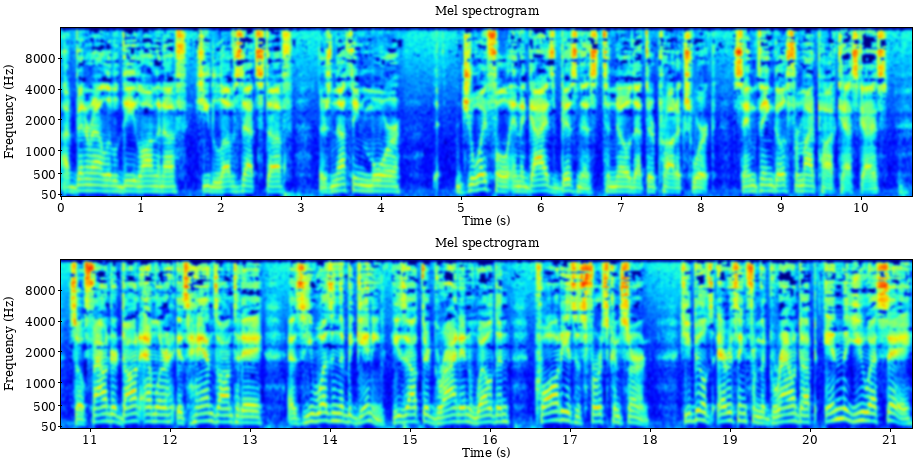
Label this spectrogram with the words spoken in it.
I've been around Little D long enough. He loves that stuff. There's nothing more joyful in a guy's business to know that their products work. Same thing goes for my podcast, guys. So, founder Don Emler is hands on today as he was in the beginning. He's out there grinding, welding. Quality is his first concern. He builds everything from the ground up in the USA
